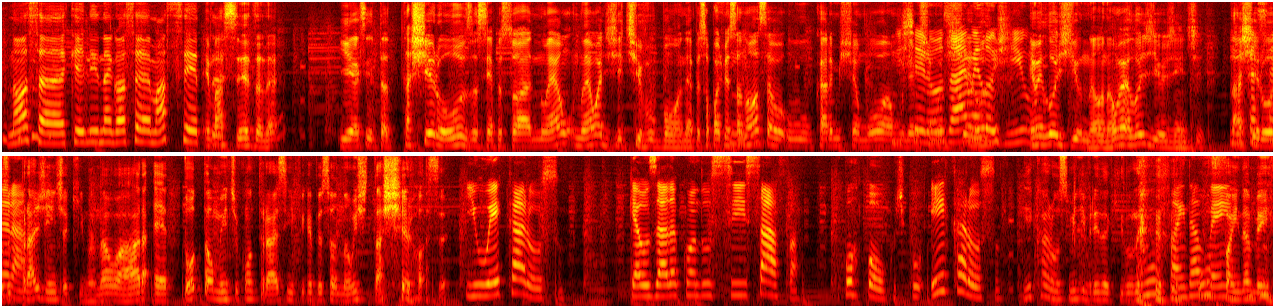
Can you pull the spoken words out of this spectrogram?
Nossa, aquele negócio é maceta. É maceta, né? E assim, tá, tá cheiroso, assim, a pessoa não é, um, não é um adjetivo bom, né? A pessoa pode pensar, Sim. nossa, o cara me chamou, a De mulher me chamou de cheiroso, ah, é um elogio. É um elogio, não, não é elogio, gente. Tá Nunca cheiroso será. pra gente aqui, Manauara é totalmente o contrário, significa que a pessoa não está cheirosa. E o e caroço, que é usada quando se safa por pouco, tipo, e caroço. Ih, caroço, me livrei daquilo, né? Ufa, ainda bem. Ufa, ainda bem.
